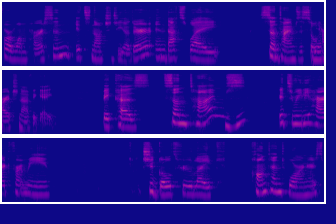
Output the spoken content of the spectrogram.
for one person, it's not to the other, and that's why sometimes it's so Yeah. hard to navigate. Because sometimes Mhm. it's really hard for me to go through like content warners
